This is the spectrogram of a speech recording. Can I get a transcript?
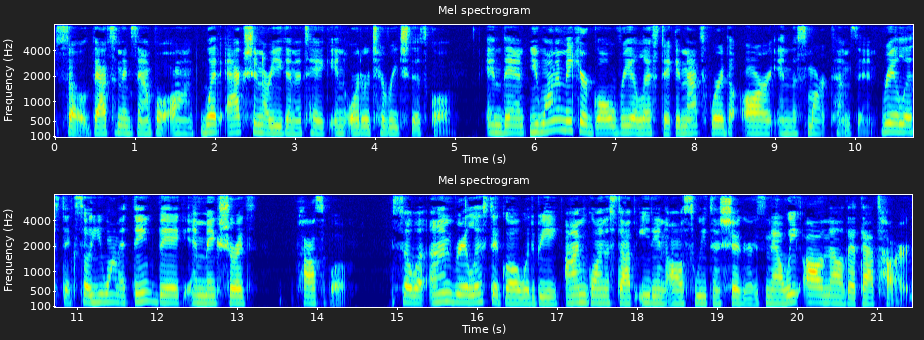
So that's an example on what action are you going to take in order to reach this goal? And then you want to make your goal realistic. And that's where the R in the smart comes in. Realistic. So you want to think big and make sure it's possible. So an unrealistic goal would be, I'm going to stop eating all sweets and sugars. Now we all know that that's hard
